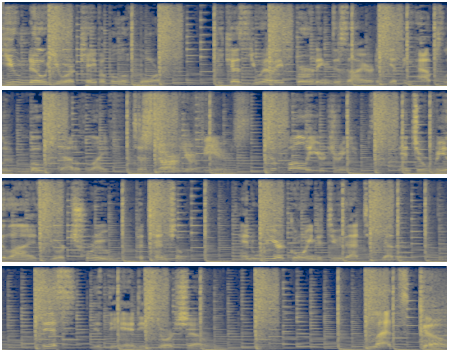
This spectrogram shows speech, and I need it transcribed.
you know you are capable of more because you have a burning desire to get the absolute most out of life, to starve your fears, to follow your dreams, and to realize your true potential. And we are going to do that together. This is the Andy Storch Show. Let's go.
